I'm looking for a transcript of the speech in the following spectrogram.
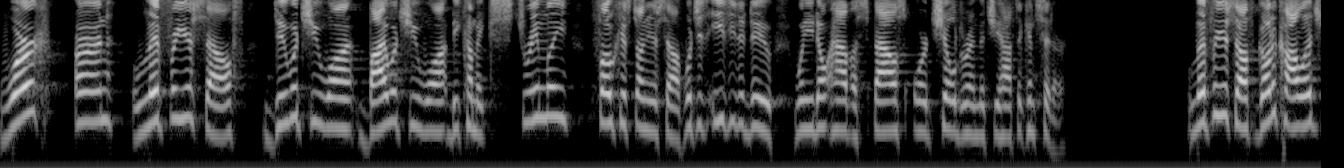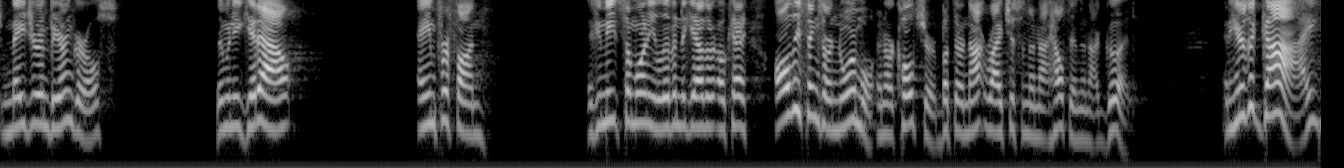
work, earn, live for yourself, do what you want, buy what you want, become extremely focused on yourself, which is easy to do when you don't have a spouse or children that you have to consider. Live for yourself, go to college, major in beer and girls. Then when you get out, aim for fun, if you meet someone, you're living together, okay? All these things are normal in our culture, but they're not righteous and they're not healthy and they're not good. And here's a guy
